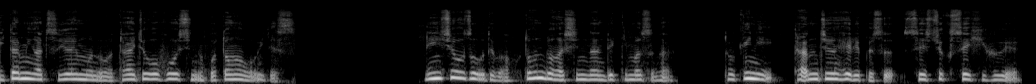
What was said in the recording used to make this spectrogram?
痛みが強いものは帯状疱疹のことが多いです。臨床像ではほとんどが診断できますが、時に単純ヘルペス、接触性皮膚炎、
